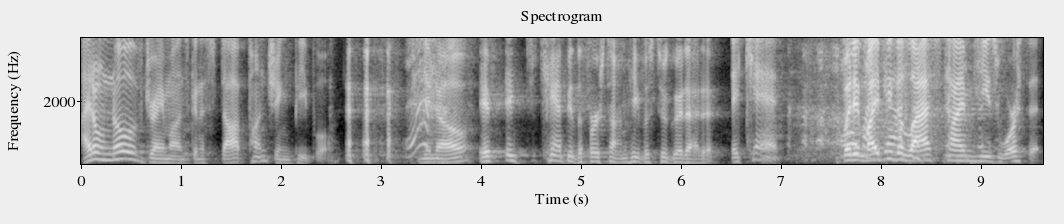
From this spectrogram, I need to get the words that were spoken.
I don't know if Draymond's gonna stop punching people. you know? If it can't be the first time he was too good at it. It can't. But it my might be the last time he's worth it.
